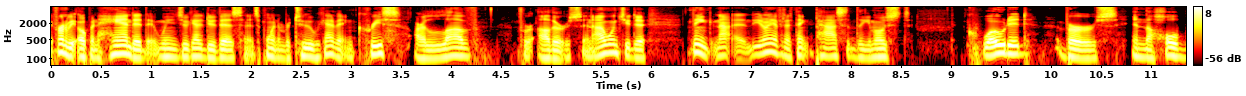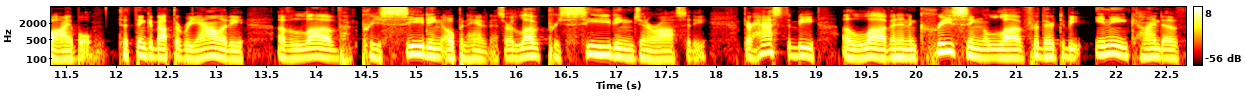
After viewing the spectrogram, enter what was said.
if we're going to be open handed, it means we got to do this, and it's point number two. We got to increase our love for others. And I want you to think, not you don't have to think past the most quoted verse in the whole Bible to think about the reality of love preceding open handedness or love preceding generosity there has to be a love and an increasing love for there to be any kind of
